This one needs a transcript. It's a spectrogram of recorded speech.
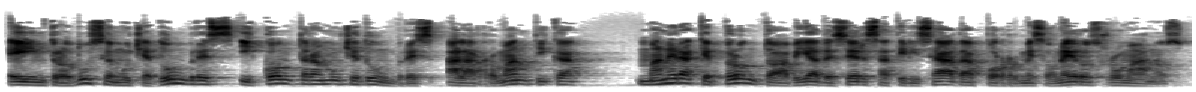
e introduce muchedumbres y contramuchedumbres a la romántica manera que pronto había de ser satirizada por mesoneros romanos.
